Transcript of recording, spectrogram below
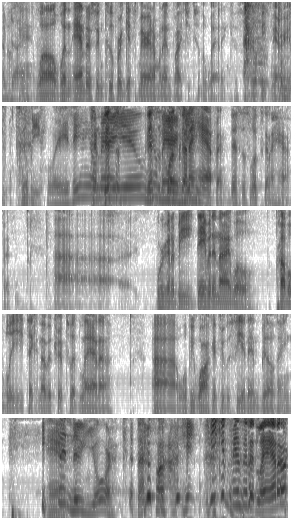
I'm done. Well, when Anderson Cooper gets married, I'm going to invite you to the wedding because he'll be married. he'll be. lazy. he gonna marry this is you. This is what's going to happen. This is what's going to happen. Uh, we're going to be David and I will probably take another trip to Atlanta. Uh, we'll be walking through the CNN building. He's in New York. That's fine. He, he can visit Atlanta.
